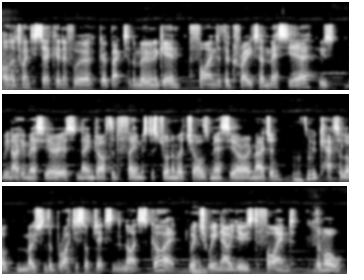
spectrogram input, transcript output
On the 22nd, if we go back to the moon again, find the crater Messier, who's we know who Messier is, named after the famous astronomer Charles Messier, I imagine, who catalogued most of the brightest objects in the night sky, which we now use to find them all.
